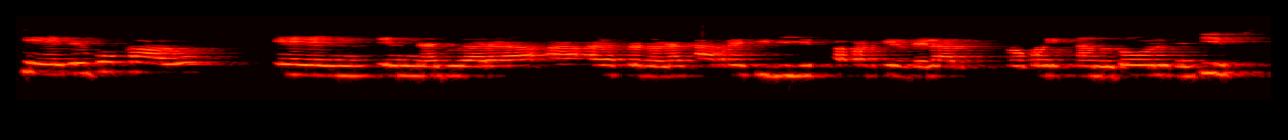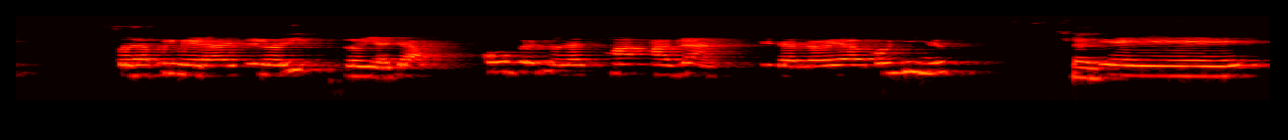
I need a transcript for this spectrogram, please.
que es enfocado en, en ayudar a, a, las personas a recibir a partir del arte, conectando todos los sentidos. Fue la primera vez que lo vi, lo vi allá, con personas más, más grandes, que ya lo había con niños. Eh,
